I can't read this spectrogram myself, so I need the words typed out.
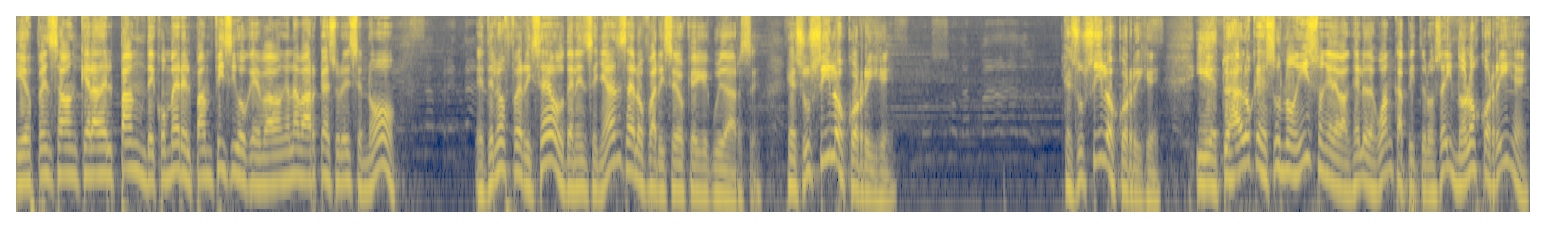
y ellos pensaban que era del pan, de comer el pan físico que llevaban en la barca, Jesús le dice, no, es de los fariseos, de la enseñanza de los fariseos que hay que cuidarse. Jesús sí los corrige. Jesús sí los corrige. Y esto es algo que Jesús no hizo en el Evangelio de Juan capítulo 6, no los corrige,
